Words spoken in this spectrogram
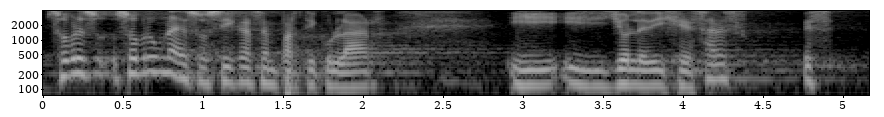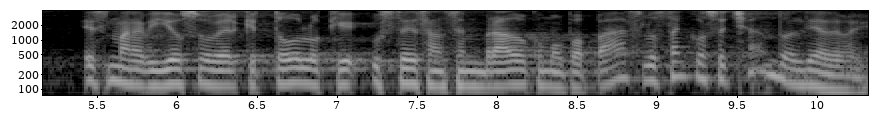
sobre, sobre, una de sus hijas en particular y, yo le dije, ¿sabes? Es, es, maravilloso ver que todo lo que ustedes han sembrado como papás lo están cosechando el día de hoy,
